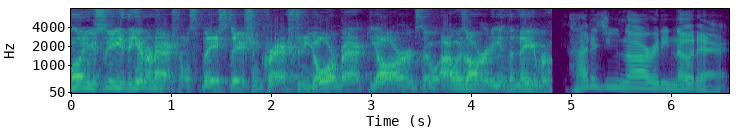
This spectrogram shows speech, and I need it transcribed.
Well, you see, the International Space Station crashed in your backyard, so I was already in the neighborhood, How did you already know that?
